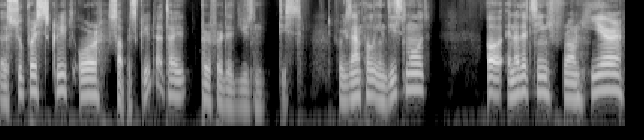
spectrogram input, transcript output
a superscript or subscript that i prefer that using this. For example in this mode oh another thing from here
